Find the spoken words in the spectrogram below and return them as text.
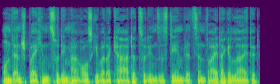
Und entsprechend zu dem Herausgeber der Karte, zu dem System wird es dann weitergeleitet,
